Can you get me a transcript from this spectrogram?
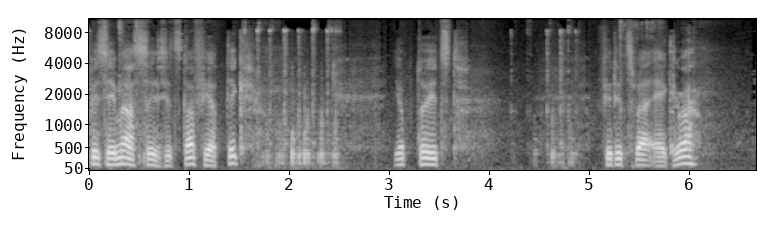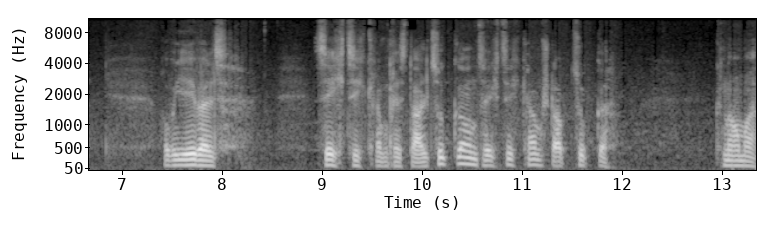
Baisermasse ist jetzt da fertig. Ich habe da jetzt für die zwei Eigler habe ich jeweils 60 Gramm Kristallzucker und 60 Gramm Staubzucker genommen.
